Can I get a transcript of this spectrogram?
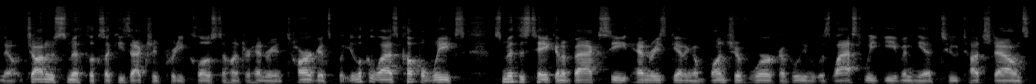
you know, Jonnu Smith looks like he's actually pretty close to Hunter Henry in targets, but you look at the last couple weeks, Smith has taken a back seat. Henry's getting a bunch of work. I believe it was last week even. He had two touchdowns.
